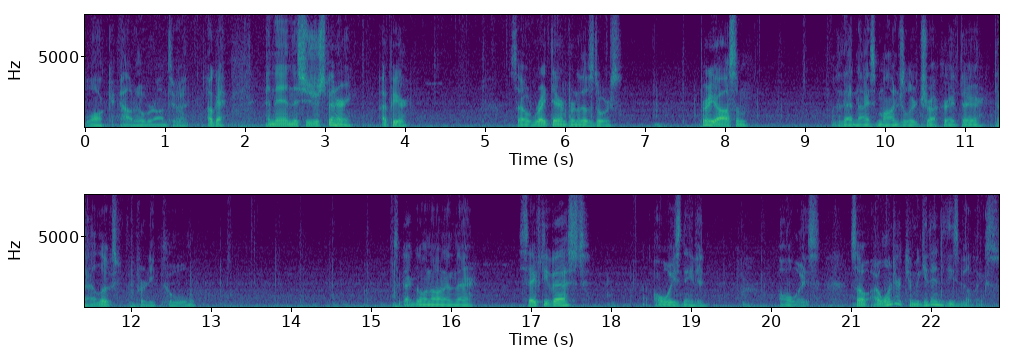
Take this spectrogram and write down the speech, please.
walk out over onto it. Okay, and then this is your spinnery up here. So right there in front of those doors. Pretty awesome. Look at that nice modular truck right there. That looks pretty cool. What's it got going on in there? Safety vest? Always needed. Always. So I wonder, can we get into these buildings?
